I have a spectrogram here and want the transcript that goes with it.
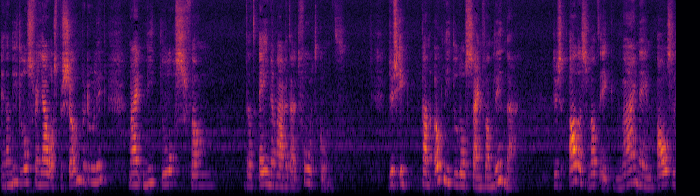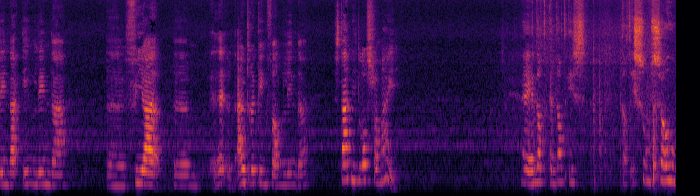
En dan niet los van jou als persoon bedoel ik, maar niet los van dat ene waar het uit voortkomt. Dus ik kan ook niet los zijn van Linda. Dus alles wat ik waarneem als Linda, in Linda, eh, via ehm, een uitdrukking van Linda, staat niet los van mij. Nee, en dat, en dat, is, dat is soms zo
